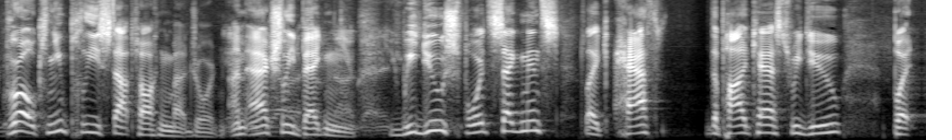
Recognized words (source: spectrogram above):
In. Bro, can you please stop talking about Jordan? I'm actually honest, I'm begging not you. that We do sports segments, like half the podcasts we do, but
